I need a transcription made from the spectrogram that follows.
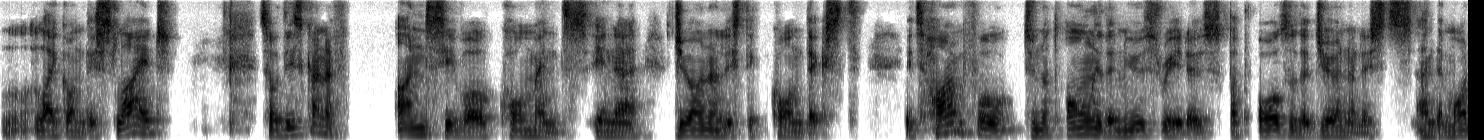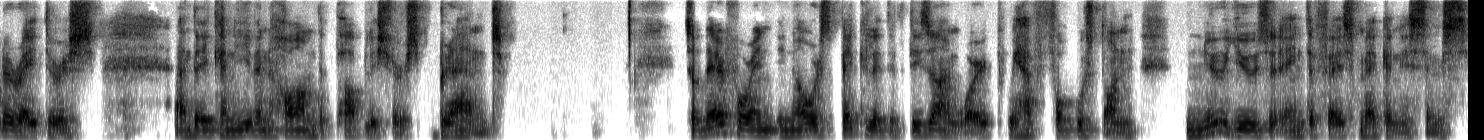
like on this slide. So this kind of uncivil comments in a journalistic context, it's harmful to not only the news readers, but also the journalists and the moderators and they can even harm the publisher's brand. So therefore, in, in our speculative design work, we have focused on new user interface mechanisms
